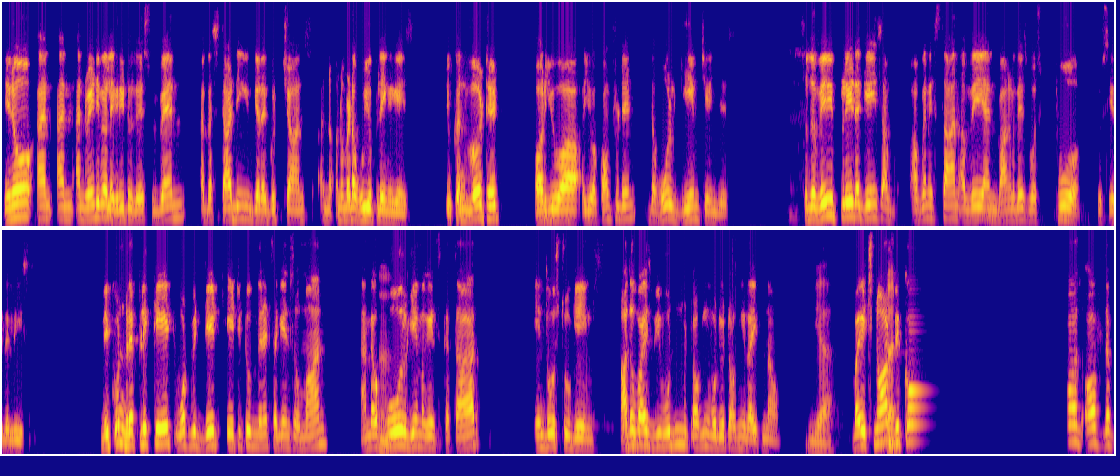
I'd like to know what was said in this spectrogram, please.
You know, and and and Randy will agree to this. When at the starting you get a good chance, no, no matter who you're playing against, you convert it or you are you are confident, the whole game changes. So the way we played against Afghanistan away and Bangladesh was poor, to say the least. We couldn't replicate what we did 82 minutes against Oman and the hmm. whole game against Qatar in those two games. Otherwise, we wouldn't be talking what we're talking right now. Yeah. But it's not but... because of the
